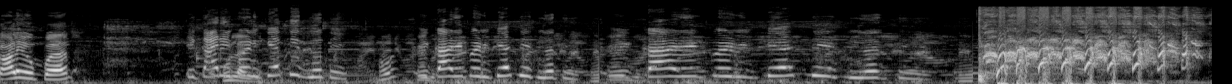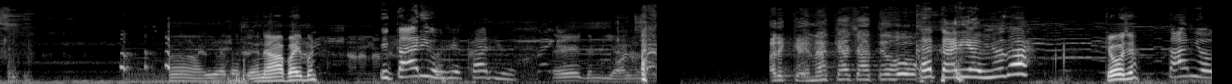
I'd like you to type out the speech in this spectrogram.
કાળી ઉપર એ કારી પણ કેતી જ કેતી જ નથી. હા અરે કહેના ક્યાં ચાહતે હો? કાર્ય આવ્યો તો. કેવો છે? કાર્યો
